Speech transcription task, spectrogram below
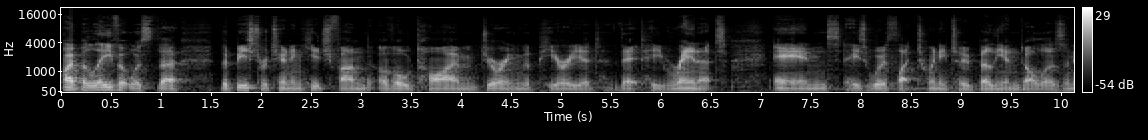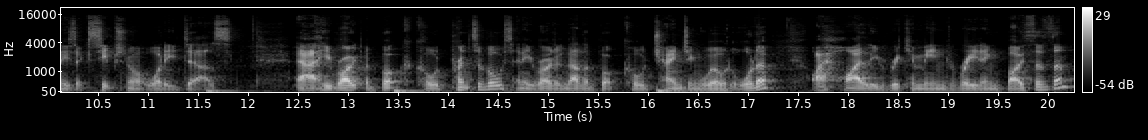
I believe it was the the best returning hedge fund of all time during the period that he ran it. And he's worth like $22 billion and he's exceptional at what he does. Uh, he wrote a book called Principles and he wrote another book called Changing World Order. I highly recommend reading both of them.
